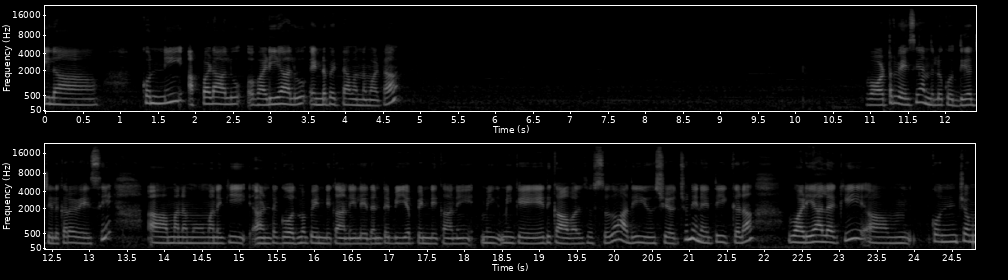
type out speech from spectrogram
ఇలా కొన్ని అప్పడాలు వడియాలు ఎండబెట్టామన్నమాట. వాటర్ వేసి అందులో కొద్దిగా జీలకర్ర వేసి మనము మనకి అంటే గోధుమ పిండి కానీ లేదంటే బియ్య పిండి కానీ మీ మీకు ఏది కావాల్సి వస్తుందో అది యూజ్ చేయొచ్చు. నేనైతే ఇక్కడ వడియాలకి కొంచెం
